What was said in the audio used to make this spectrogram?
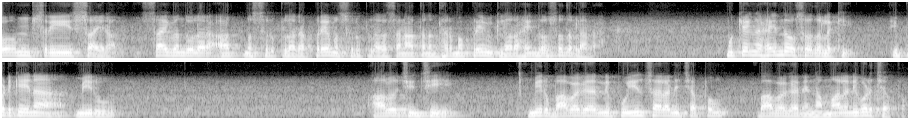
ఓం శ్రీ సాయిరామ్. సాయి బంధువులర ఆత్మస్వరూపులర ప్రేమ స్వరూపులర సనాతన ధర్మ ప్రేమికులర హైందవ సోదరులరా? ముఖ్యంగా హైందవ సోదరులకి ఇప్పటికైనా మీరు ఆలోచించి మీరు బాబా గారిని పూజించాలని చెప్పం బాబా గారిని నమ్మాలని కూడా చెప్పం.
